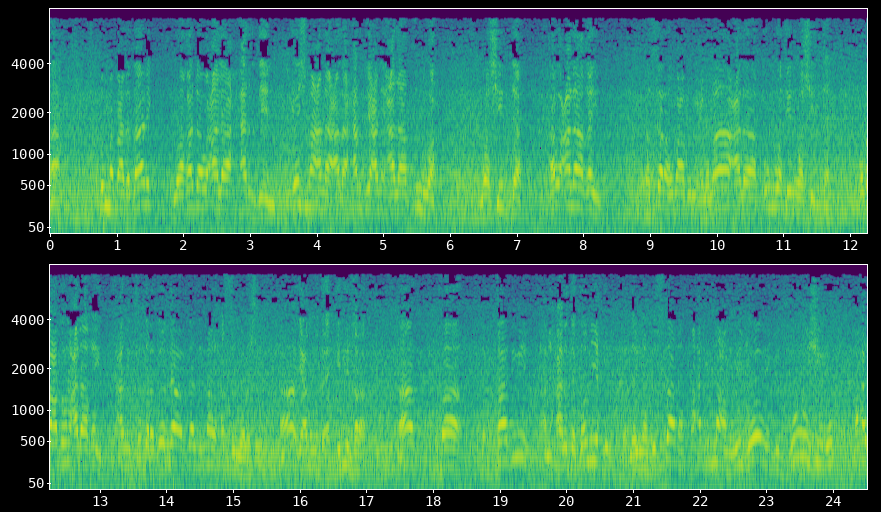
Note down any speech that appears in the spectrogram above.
ها. ثم بعد ذلك وغدوا على حرد. إيش معنى على حرد؟ يعني على قوة وشدة أو على غيظ. فسره بعض العلماء على قوة وشدة. وبعضهم على غيظ يعني الفقراء دول لا لازم ما يحصل ولا شيء. ها؟ يعني متأكدين خلاص. ها؟ فقادرين يعني حالة كون يخدم لأن بستانه ما حد يمنعهم. يجوا ويجزوه ويشيلوا. ما حد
